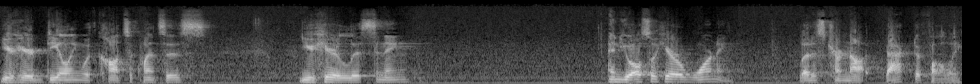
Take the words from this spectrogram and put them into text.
You hear dealing with consequences. You hear listening. And you also hear a warning. Let us turn not back to folly.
